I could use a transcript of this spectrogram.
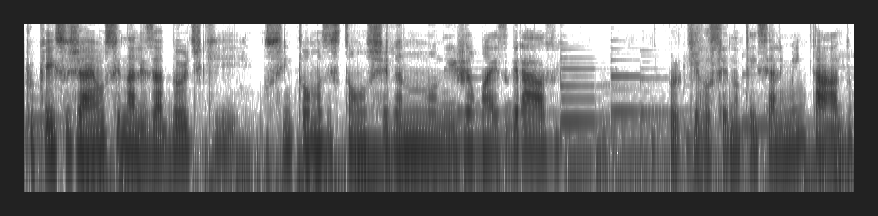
porque isso já é um sinalizador de que os sintomas estão chegando no nível mais grave, porque você não tem se alimentado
